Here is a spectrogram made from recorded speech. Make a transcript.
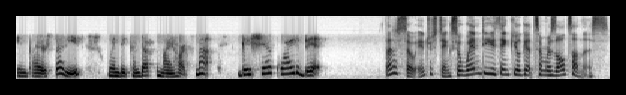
in prior studies when they conduct the My Hearts Map. They share quite a bit. That is so interesting. So when do you think you'll get some results on this?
